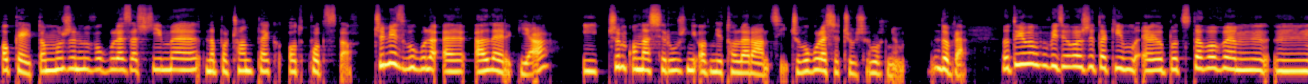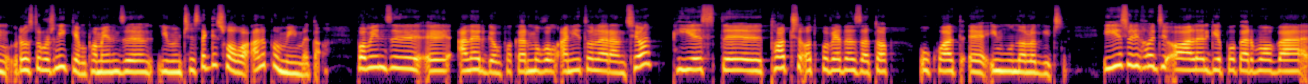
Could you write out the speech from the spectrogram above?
Okej, to możemy w ogóle zacznijmy na początek od podstaw. Czym jest w ogóle e- alergia i czym ona się różni od nietolerancji? Czy w ogóle się czymś różnią? Dobra, no to ja bym powiedziała, że takim e, podstawowym mm, rozróżnikiem pomiędzy, nie wiem czy jest takie słowo, ale pomijmy to, pomiędzy e, alergią pokarmową a nietolerancją jest to, czy odpowiada za to układ immunologiczny. I jeżeli chodzi o alergie pokarmowe, e,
